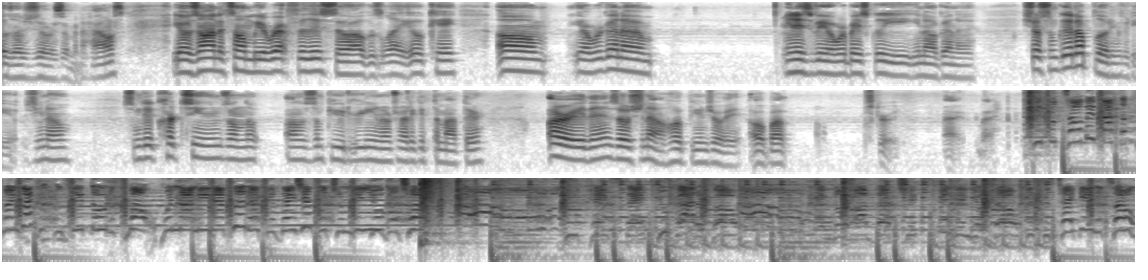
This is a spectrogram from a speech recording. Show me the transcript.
Yo, there's always some in the house. Yo, Zana told me a rep for this, so I was like, okay. Um, yeah, we're gonna, in this video, we're basically, you know, gonna show some good uploading videos, you know? Some good cartoons on the, on the computer, you know, try to get them out there. Alright then, so Chanel, hope you enjoy it. Oh, but, screw it. Alright, bye. People told me about the planes, I couldn't see through the smoke. When I need answered accusations, what you mean you gon' choke? Stay, you gotta go. Ain't no other chick spinning your dough. This is taking a toll,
